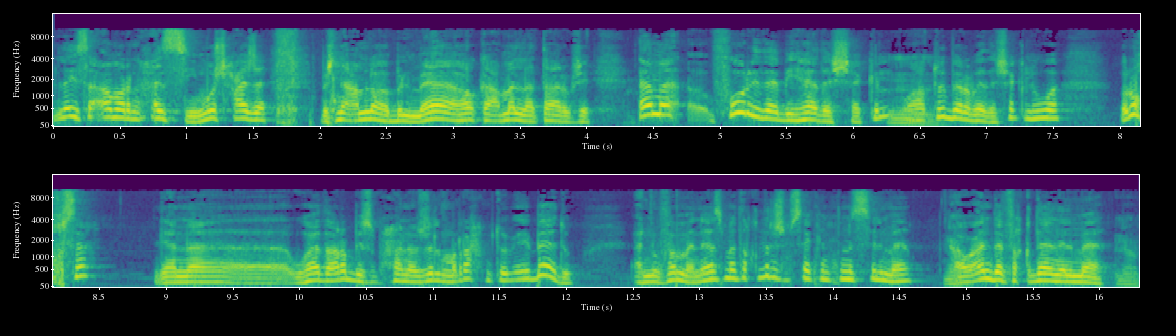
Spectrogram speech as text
ليس أمر حسي مش حاجة باش نعملوها بالماء هكا عملنا طهارة بشيء أما فرض بهذا الشكل واعتبر بهذا الشكل هو رخصة لأن وهذا ربي سبحانه وتعالى من رحمته بعباده. أنه فما ناس ما تقدرش مساكن تمس الماء أو عند فقدان الماء. نعم.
